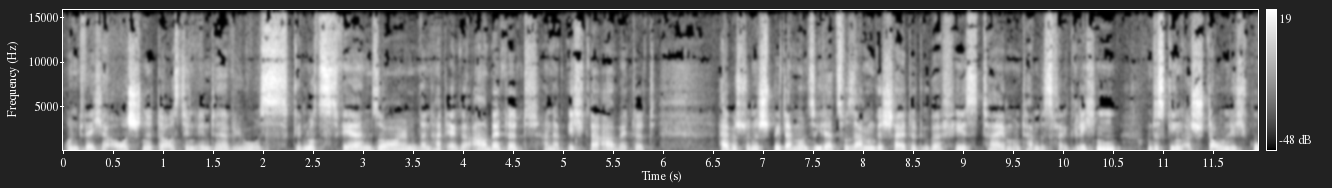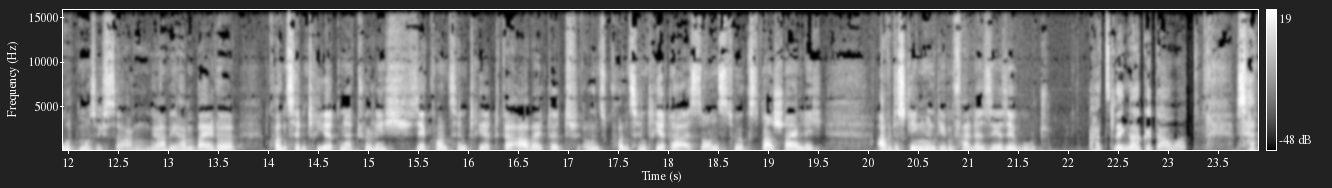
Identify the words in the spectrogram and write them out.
und welche Ausschnitte aus den Interviews genutzt werden sollen. Dann hat er gearbeitet, dann habe ich gearbeitet. Halbe Stunde später haben wir uns wieder zusammengeschaltet über FaceTime und haben das verglichen und es ging erstaunlich gut, muss ich sagen. Ja, wir haben beide konzentriert natürlich, sehr konzentriert gearbeitet, uns konzentrierter als sonst höchstwahrscheinlich, aber das ging in dem Falle sehr, sehr gut. Hat es länger gedauert? Es hat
